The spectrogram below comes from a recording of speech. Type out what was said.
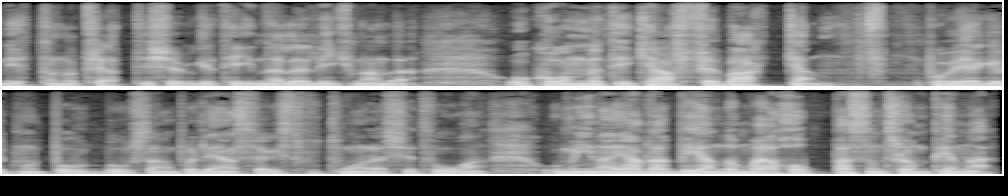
19.30, 20 tiden eller liknande. Och kommer till kaffebacken på väg ut mot bostaden på länsväg 222. Och mina jävla ben de börjar hoppa som trumpinnar.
